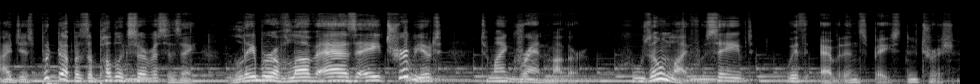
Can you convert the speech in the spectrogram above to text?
I just put it up as a public service, as a labor of love, as a tribute to my grandmother, whose own life was saved with evidence-based nutrition.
